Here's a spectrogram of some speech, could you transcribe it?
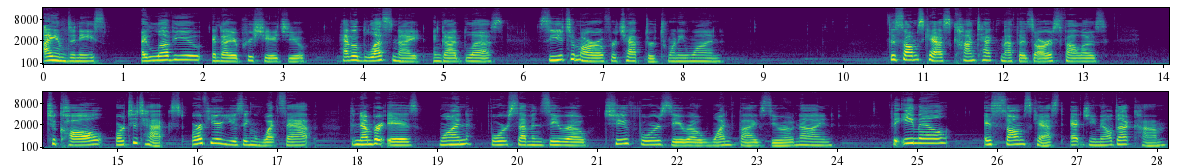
I am Denise. I love you and I appreciate you. Have a blessed night and God bless. See you tomorrow for chapter 21. The Psalmscast contact methods are as follows to call or to text, or if you're using WhatsApp, the number is 1 470 240 1509. The email is psalmscast at gmail.com.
